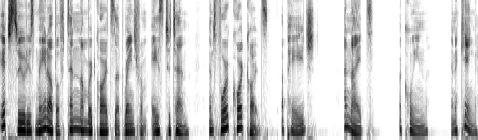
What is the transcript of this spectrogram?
Each suit is made up of 10 numbered cards that range from ace to 10, and four court cards a page, a knight, a queen, and a king.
